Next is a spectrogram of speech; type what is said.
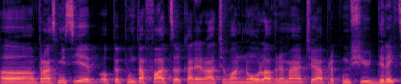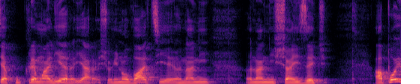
Uh, transmisie uh, pe puntea față, care era ceva nou la vremea aceea, precum și direcția cu cremalieră, iarăși o inovație în anii, în anii 60. Apoi,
